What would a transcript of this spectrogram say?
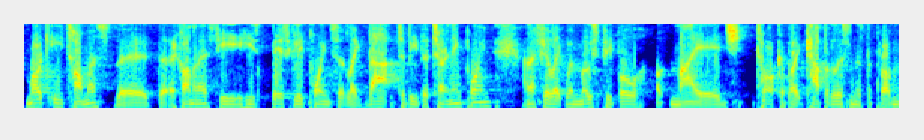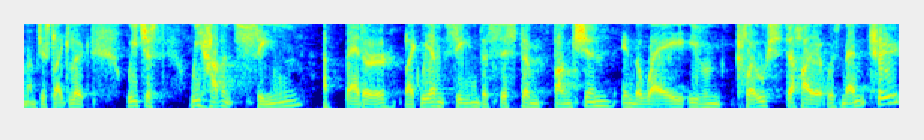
Mark E. Thomas, the, the economist. He he's basically points at like that to be the turning point. And I feel like when most people my age talk about capitalism as the problem, I'm just like, look, we just we haven't seen a better like we haven't seen the system function in the way even close to how it was meant to,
